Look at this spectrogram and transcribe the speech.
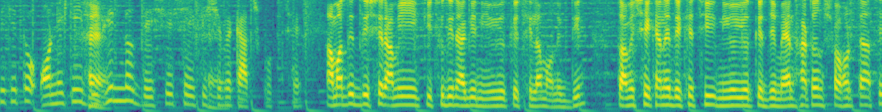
থেকে তো অনেকেই হ্যাঁ। বিভিন্ন দেশে শেফ হিসেবে কাজ করছে। আমাদের দেশের আমি কিছুদিন আগে নিউ ইয়র্কে ছিলাম অনেক দিন তো আমি সেখানে দেখেছি নিউ ইয়র্কের যে ম্যানহাটন শহরটা আছে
